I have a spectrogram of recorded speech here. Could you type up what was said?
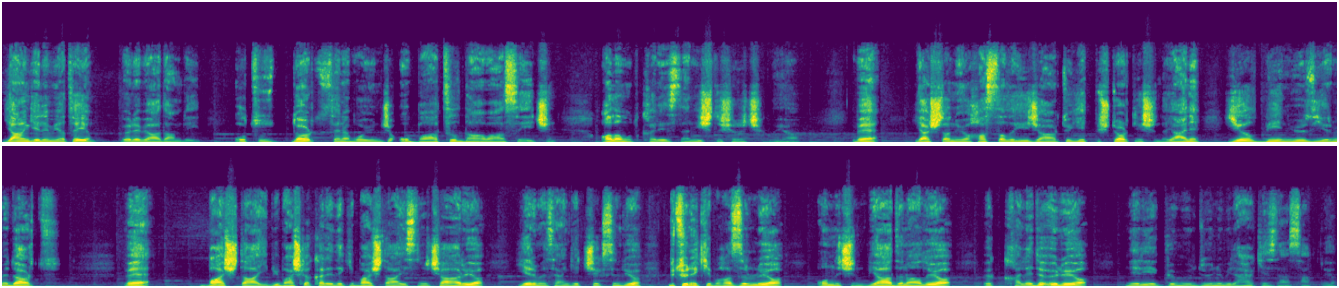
yan gelim yatayım. Böyle bir adam değil. 34 sene boyunca o batıl davası için Alamut Kalesi'nden hiç dışarı çıkmıyor. Ve yaşlanıyor, hastalığı iyice artıyor. 74 yaşında yani yıl 1124 ve baş dahi bir başka kaledeki baş dahisini çağırıyor. Yerime sen geçeceksin diyor. Bütün ekibi hazırlıyor. Onun için bir adını alıyor ve kalede ölüyor. Nereye gömüldüğünü bile herkesten saklıyor.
